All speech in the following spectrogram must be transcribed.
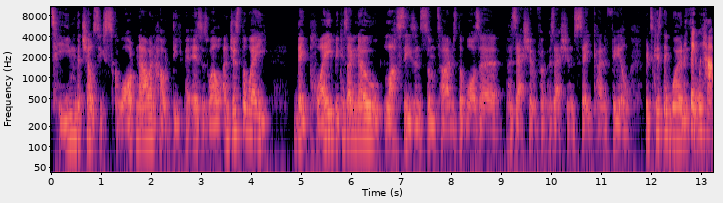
team, the Chelsea squad now, and how deep it is as well, and just the way they play because I know last season sometimes there was a possession for possession's sake kind of feel, it's because they weren't I think we had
